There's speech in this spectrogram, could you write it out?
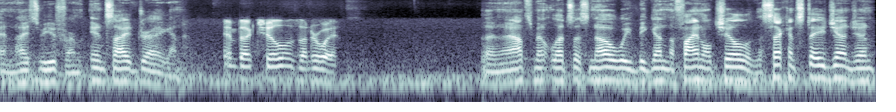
and nice view from inside Dragon. MVAC chill is underway. The announcement lets us know we've begun the final chill of the second stage engine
